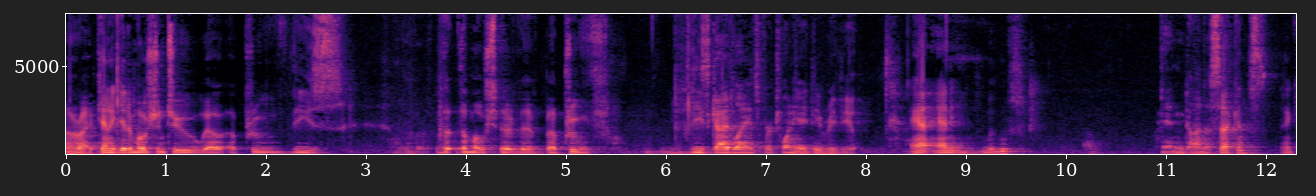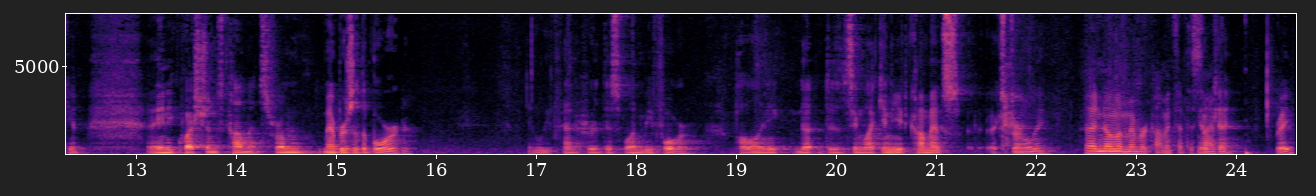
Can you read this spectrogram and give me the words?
All right, can I get a motion to uh, approve these, the the motion, uh, uh, approve these guidelines for 28-day review? A- Annie moves? And Donna seconds, thank you. Any questions, comments from members of the board? And we've kind of heard this one before. Paul, any, no- doesn't seem like you need comments externally? Uh, no member comments at this time. Okay, great.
